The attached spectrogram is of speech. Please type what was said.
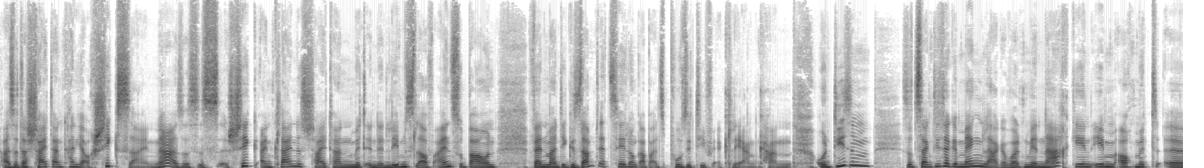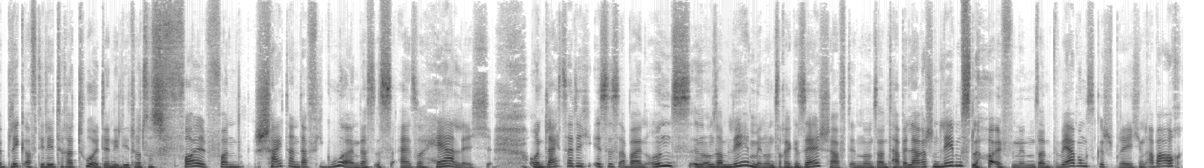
also das Scheitern kann ja auch schick sein. Ne? Also es ist schick, ein kleines Scheitern mit in den Lebenslauf einzubauen, wenn man die Gesamterzählung aber als positiv erklären kann. Und diesem, sozusagen dieser Gemengelage wollten wir nachgehen, eben auch mit äh, Blick auf die Literatur. Denn die Literatur ist voll von scheiternder Figuren. Das ist ist also herrlich. Und gleichzeitig ist es aber in uns, in unserem Leben, in unserer Gesellschaft, in unseren tabellarischen Lebensläufen, in unseren Bewerbungsgesprächen, aber auch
